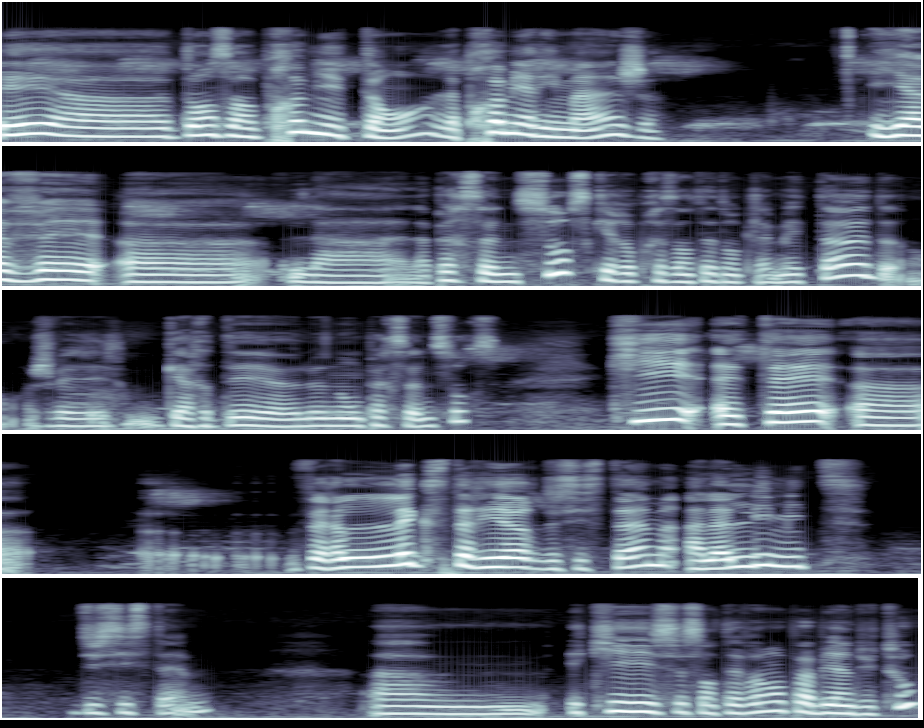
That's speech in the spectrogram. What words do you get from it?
Et euh, dans un premier temps, la première image, il y avait euh, la, personne source qui représentait donc la méthode, je vais garder euh, le nom personne source, qui était vers l'extérieur du système, à la limite du système, euh, et qui se sentait vraiment pas bien du tout.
